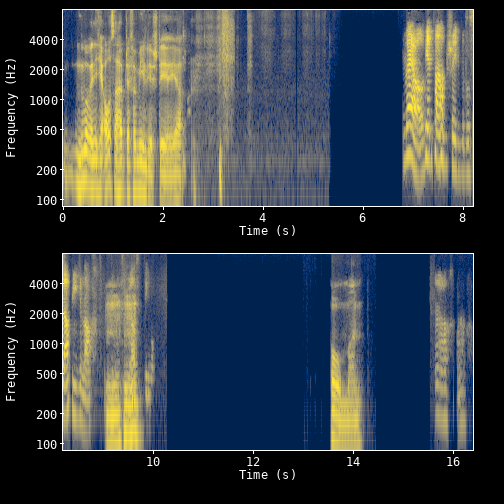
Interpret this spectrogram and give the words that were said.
Nur wenn ich außerhalb der Familie stehe, ja. Naja, auf jeden Fall habe ich schon wieder sehr viel gelacht. Mhm. Oh Mann. Ach, ach.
